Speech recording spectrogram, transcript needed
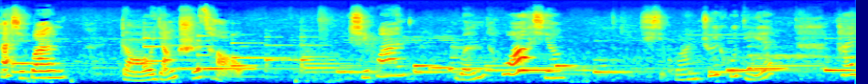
她喜欢找羊齿草，喜欢闻花香，喜欢追蝴蝶。她还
